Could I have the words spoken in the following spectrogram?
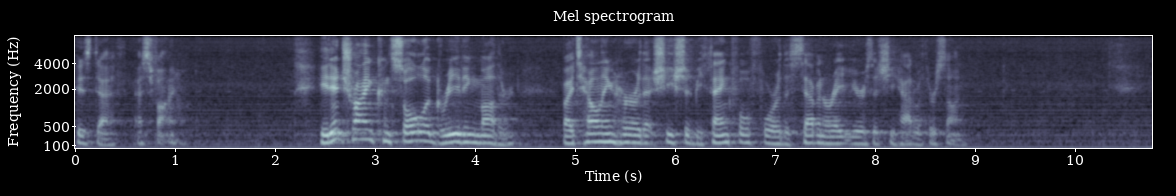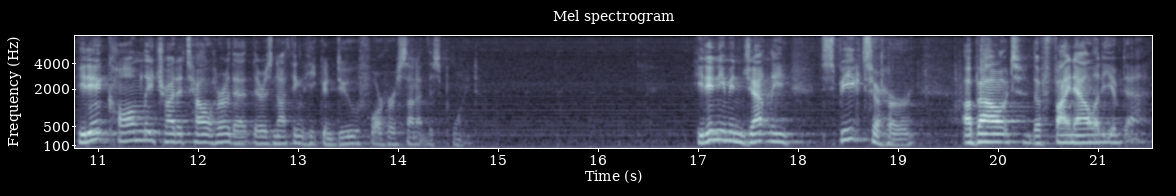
his death as final. He didn't try and console a grieving mother by telling her that she should be thankful for the seven or eight years that she had with her son. He didn't calmly try to tell her that there's nothing he can do for her son at this point. He didn't even gently speak to her about the finality of death.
